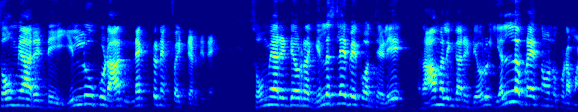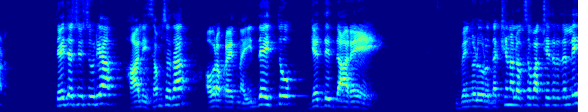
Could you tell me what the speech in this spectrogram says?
ಸೌಮ್ಯ ರೆಡ್ಡಿ ಇಲ್ಲೂ ಕೂಡ ನೆಕ್ ಟು ನೆಕ್ ಫೈಟ್ ನಡೆದಿದೆ. ಸೌಮ್ಯಾರೆಡ್ಡಿ ಅವರನ್ನ ಗೆಲ್ಲಿಸಲೇಬೇಕು ಅಂತ ಹೇಳಿ ರಾಮಲಿಂಗಾರೆಡ್ಡಿ ಅವರು ಎಲ್ಲ ಪ್ರಯತ್ನವನ್ನು ಕೂಡ ಮಾಡಿದ್ರು. ತೇಜಸ್ವಿ ಸೂರ್ಯ, ಹಾಲಿ ಸಂಸದ, ಅವರ ಪ್ರಯತ್ನ ಇದ್ದೇ ಇತ್ತು, ಗೆದ್ದಿದ್ದಾರೆ. ಬೆಂಗಳೂರು ದಕ್ಷಿಣ ಲೋಕಸಭಾ ಕ್ಷೇತ್ರದಲ್ಲಿ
